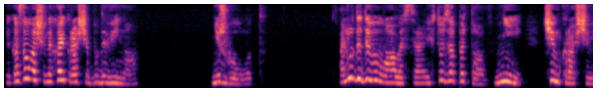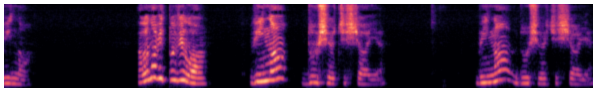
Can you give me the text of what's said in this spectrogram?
І казала, що нехай краще буде війна, ніж голод. А люди дивувалися, і хтось запитав: ні, чим краще війна? А вона відповіла: війна душі очищає. Війна душі очищає.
